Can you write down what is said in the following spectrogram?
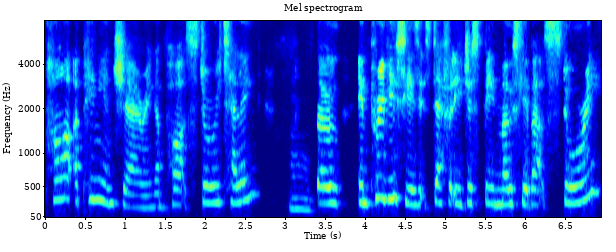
part opinion sharing and part storytelling Mm, So in previous years, it's definitely just been mostly about story,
